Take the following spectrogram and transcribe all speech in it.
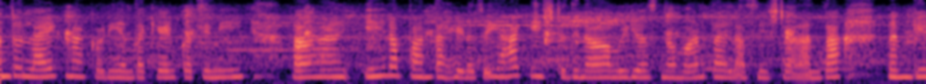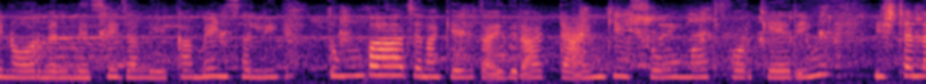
ಒಂದು ಲೈಕ್ನ ಕೊಡಿ ಅಂತ ಕೇಳ್ಕೊತೀನಿ. ಏನಪ್ಪ ಅಂತ ಹೇಳಿದ್ರೆ, ಯಾಕೆ ಇಷ್ಟು ದಿನ ವೀಡಿಯೋಸ್ನ ಮಾಡ್ತಾ ಇಲ್ಲ ಸಿಸ್ಟರ್ ಅಂತ? ನನಗೆ ನಾರ್ಮಲ್ ಮೆಸೇಜಲ್ಲಿ ಕಮೆಂಟ್ಸಲ್ಲಿ ತುಂಬ ಜನ ಕೇಳ್ತಾ ಇದ್ದೀರಾ. Thank you so much for caring ಇಷ್ಟೆಲ್ಲ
